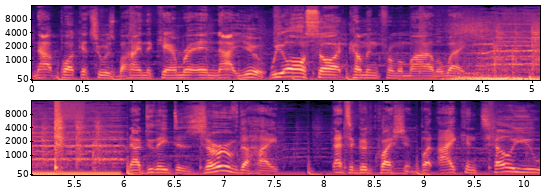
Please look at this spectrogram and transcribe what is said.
not Buckets, who was behind the camera, and not you. We all saw it coming from a mile away. Now, do they deserve the hype? That's a good question, but I can tell you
